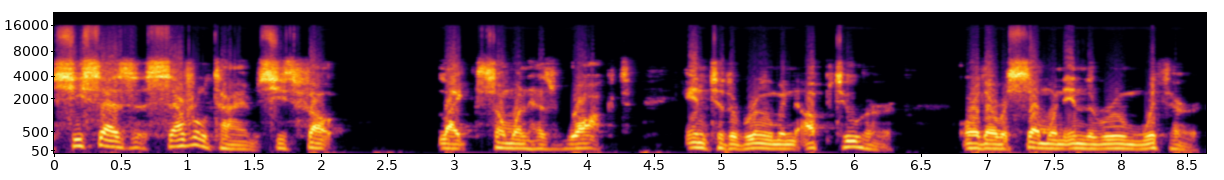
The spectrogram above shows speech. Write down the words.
she says several times she's felt like someone has walked into the room and up to her, or there was someone in the room with her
